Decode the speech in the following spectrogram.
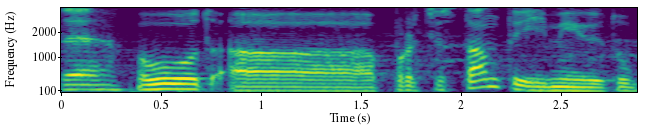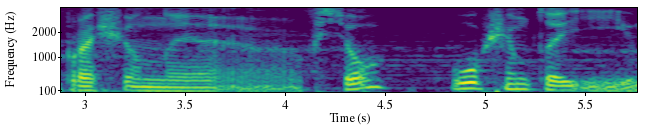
Да. Вот, а протестанты имеют упрощенное все, в общем-то, и,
